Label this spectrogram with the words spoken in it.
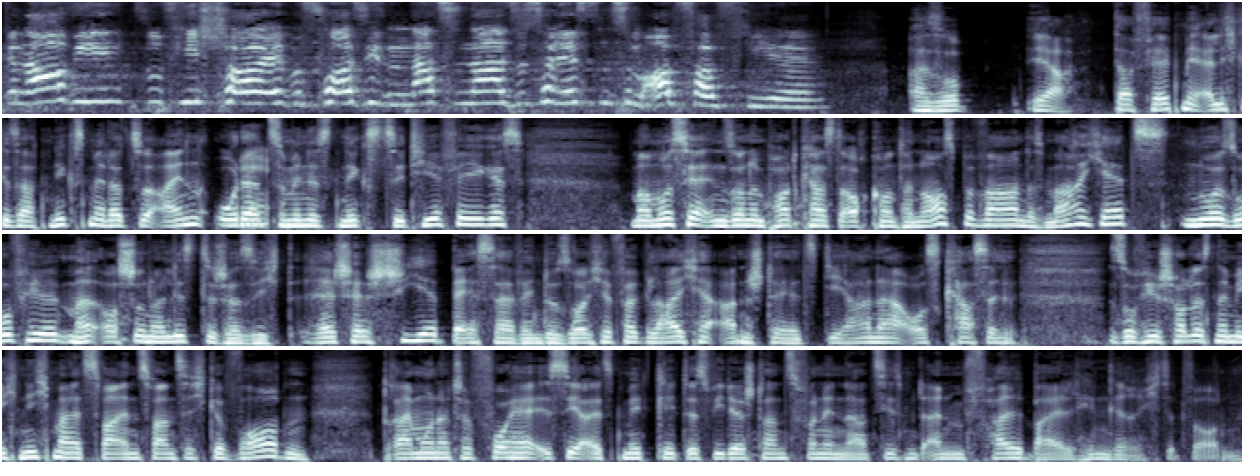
genau wie Sophie Scholl, bevor sie den Nationalsozialisten zum Opfer fiel. Also ja, da fällt mir ehrlich gesagt nichts mehr dazu ein oder nee. zumindest nichts Zitierfähiges. Man muss ja in so einem Podcast auch Kontenance bewahren, das mache ich jetzt. Nur so viel mal aus journalistischer Sicht. Recherchier besser, wenn du solche Vergleiche anstellst. Diana aus Kassel. Sophie Scholl ist nämlich nicht mal 22 geworden. Drei Monate vorher ist sie als Mitglied des Widerstands von den Nazis mit einem Fallbeil hingerichtet worden.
